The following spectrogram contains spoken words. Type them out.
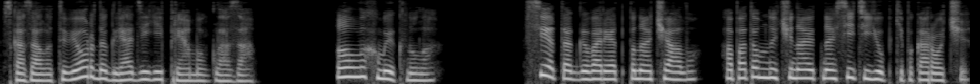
сказала твердо, глядя ей прямо в глаза. Алла хмыкнула. Все так говорят поначалу, а потом начинают носить юбки покороче.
